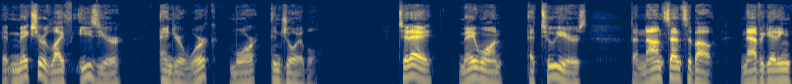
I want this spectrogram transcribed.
It makes your life easier and your work more enjoyable. Today, May 1, at two years, the nonsense about navigating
